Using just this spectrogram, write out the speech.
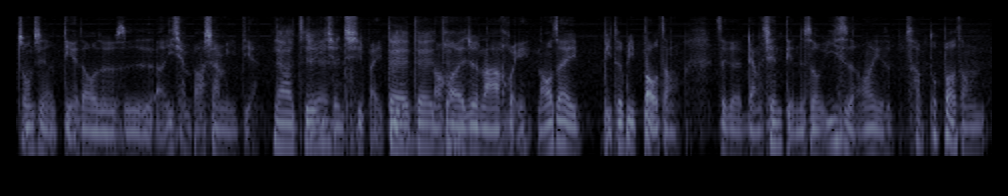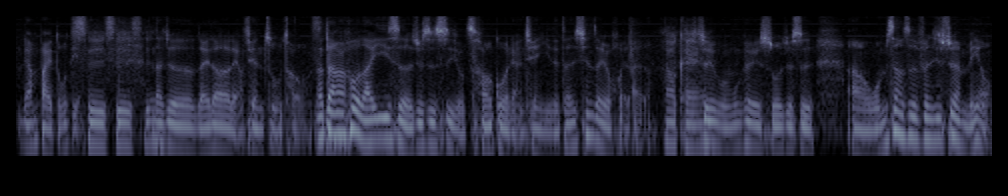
中间有跌到就是啊一千八下面一点，了解就一，千七百对对然后后来就拉回，然后在比特币暴涨这个两千点的时候，Ether 好像也是差不多暴涨两百多点。是是是，那就来到了两千出头。那当然，后来 Ether 就是是有超过两千亿的，但是现在又回来了。OK，所以我们可以说，就是呃，我们上次分析虽然没有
